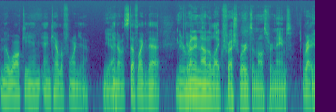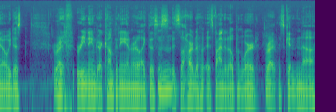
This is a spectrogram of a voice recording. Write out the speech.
Milwaukee and, and California, Yeah. you know, stuff like that. we were Yeah. running out of like fresh words almost for names. Right. You know, we just re- Right. renamed our company, and we're like, this is Mhm. it's the hard to it's find an open word. Right. It's getting uh,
